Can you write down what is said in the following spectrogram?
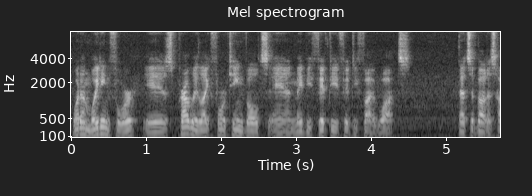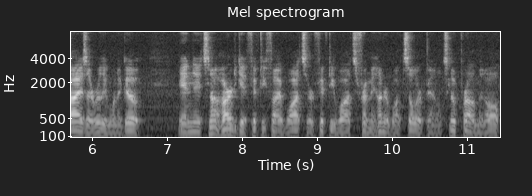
What I'm waiting for is probably like 14 volts and maybe 50 to 55 watts. That's about as high as I really want to go. And it's not hard to get 55 watts or 50 watts from a 100 watt solar panel. It's no problem at all.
